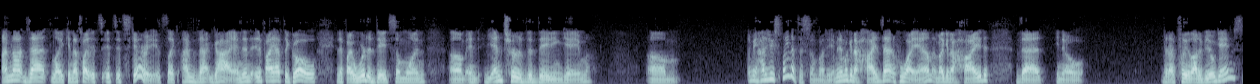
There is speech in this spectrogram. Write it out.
I'm not that like, and that's why it's it's it's scary. It's like I'm that guy, and then if I have to go, and if I were to date someone, um, and enter the dating game, um, I mean, how do you explain that to somebody? I mean, am I going to hide that who I am? Am I going to hide that you know that I play a lot of video games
